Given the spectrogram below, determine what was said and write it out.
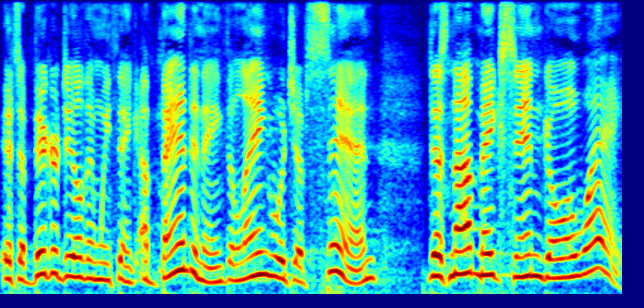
It's a bigger deal than we think. Abandoning the language of sin does not make sin go away.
